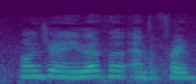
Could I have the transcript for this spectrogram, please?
One hundred and eleven and the frame.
